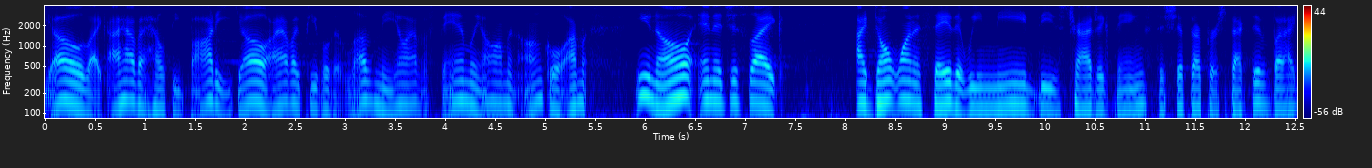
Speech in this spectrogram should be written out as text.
Yo, like I have a healthy body. Yo, I have like people that love me. Yo, I have a family. Oh, I'm an uncle. I'm you know, and it's just like I don't want to say that we need these tragic things to shift our perspective, but I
